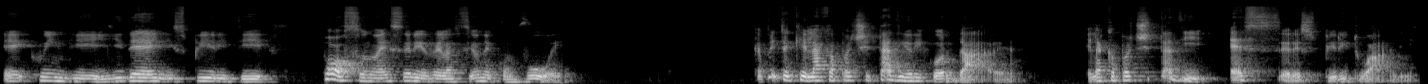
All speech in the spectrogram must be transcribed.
e quindi gli dei, gli spiriti possono essere in relazione con voi. Capite che la capacità di ricordare e la capacità di essere spirituali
